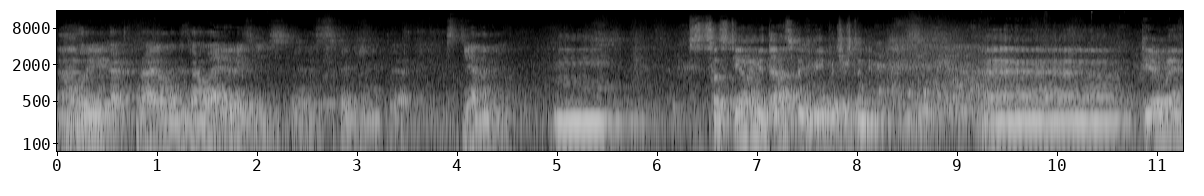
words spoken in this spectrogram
Но вы, как правило, договариваетесь э, с какими-то стенами. Со стенами, да, с людьми почти что нет. Э, Первое,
